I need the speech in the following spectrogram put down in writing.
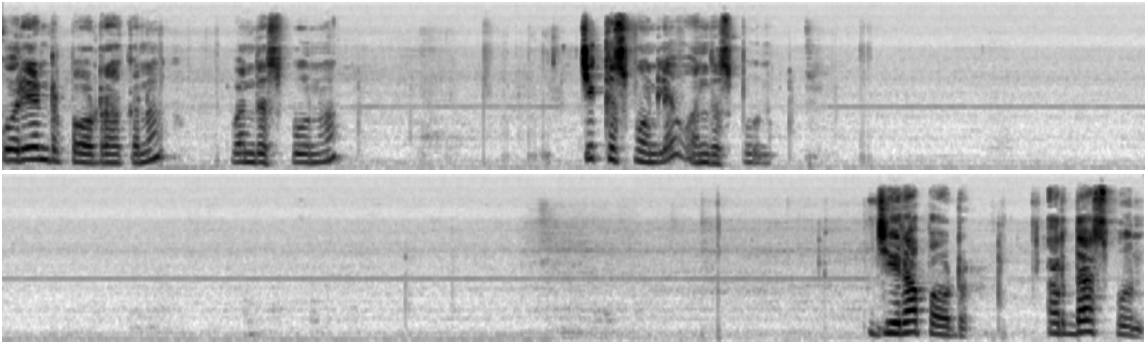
ಕೊರಿಯಂಡ್ರ್ ಪೌಡ್ರ್ ಹಾಕೋಣ ಒಂದು ಸ್ಪೂನು. ಚಿಕ್ಕ ಸ್ಪೂನ್ಲೆ ಒಂದು ಸ್ಪೂನು. ಜೀರಾ ಪೌಡ್ರ್ ಅರ್ಧ ಸ್ಪೂನ್.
